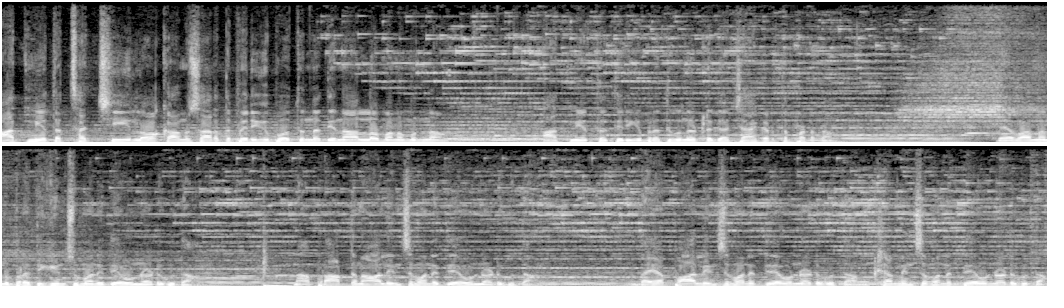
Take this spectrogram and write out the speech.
ఆత్మీయత చచ్చి లోకానుసారత పెరిగిపోతున్న దినాల్లో మనం ఉన్నాం ఆత్మీయత తిరిగి బ్రతుకున్నట్లుగా జాగ్రత్త పడదాం. దేవా నన్ను బ్రతికించమని దేవుణ్ణి అడుగుదాం. నా ప్రార్థన ఆలించమని దేవుణ్ణి అడుగుదాం. దయ పాలించమని దేవుణ్ణి అడుగుదాం. క్షమించమని దేవుణ్ణి అడుగుదాం.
